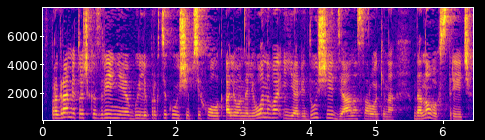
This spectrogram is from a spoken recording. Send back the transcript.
В программе «Точка зрения» были практикующий психолог Алена Леонова и я, ведущая Диана Сорокина. До новых встреч!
